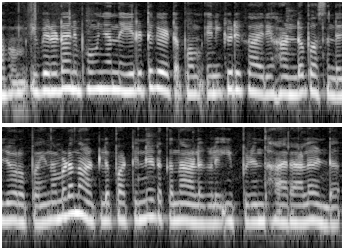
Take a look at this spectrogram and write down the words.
അപ്പം ഇവരുടെ അനുഭവം ഞാൻ നേരിട്ട് കേട്ടപ്പം എനിക്കൊരു കാര്യം ഹൺഡ്രഡ് പെർസെന്റേജ് ഉറപ്പായി. നമ്മുടെ നാട്ടിൽ പട്ടിണി കിടക്കുന്ന ആളുകൾ ഇപ്പോഴും ധാരാളം ഉണ്ട്.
